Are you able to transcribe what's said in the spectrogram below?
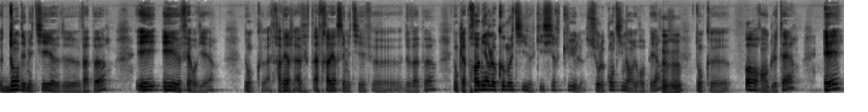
dont des métiers de vapeur et, et ferroviaire donc à travers, à, travers ces métiers euh, de vapeur. Donc la première locomotive qui circule sur le continent européen, mhm. donc euh, hors Angleterre, est,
